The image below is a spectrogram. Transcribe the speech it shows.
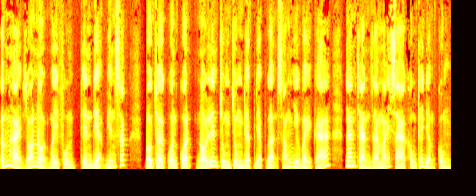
Cấm hải gió nổi mây phun, thiên địa biến sắc, bầu trời cuồn cuộn, nổi lên trùng trùng điệp điệp gợn sóng như vẩy cá, lan tràn ra mãi xa không thấy điểm cùng.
